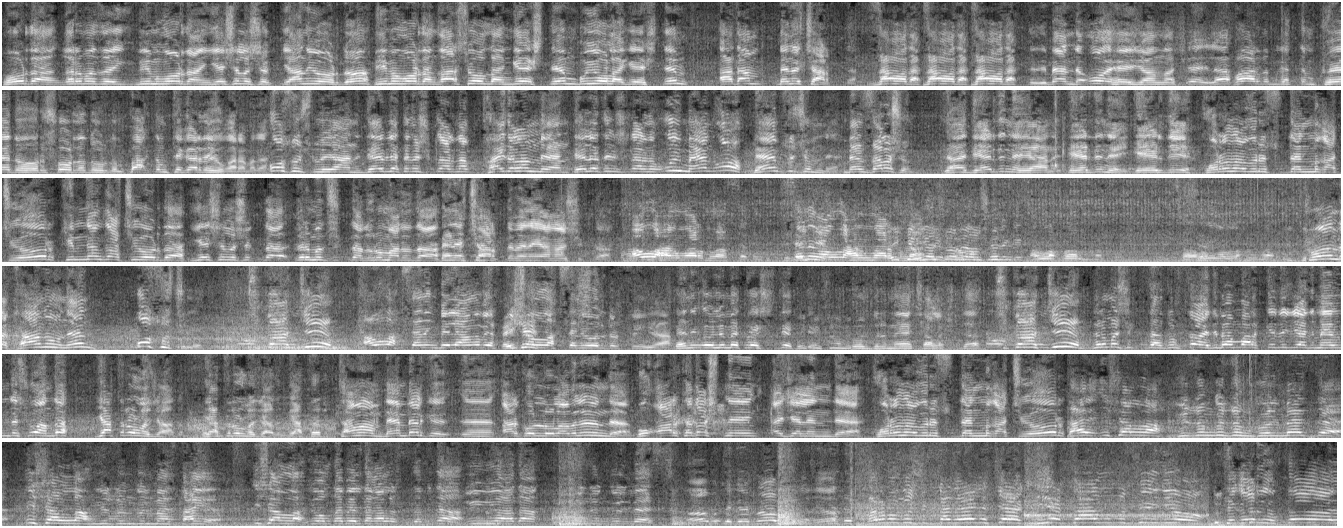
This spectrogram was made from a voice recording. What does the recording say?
Oradan kırmızı bimin oradan yeşil ışık yanıyordu. Bimin oradan karşı yoldan geçtim. Bu yola geçtim. Adam beni çarptı. Zavadak, zavadak, zavadak dedi. Ben de o heyecanla şeyle vardım gittim köye doğru. Şurada durdum. Baktım teker de yok arabada. O suçlu yani. Devletin ışıklarına faydalanmayan, devletin ışıklarına uymayan. Benim suçum ne? Ben sarhoşum. Ya derdi ne yani? Derdi ne? Derdi koronavirüsten mi kaçıyor? Kimden kaçıyor da yeşil ışıkta, kırmızı ışıkta durmadı da beni çarptı beni yanan ışıkta? Allah'ın var mı lan senin? Senin Allah'ın var mı lan? Şöyle Allah var mı lan? Senin Allah'ın var. Şu anda kanunen o suçlu. Şikayetçiyim. Allah senin belanı ver. Peki. İnşallah seni öldürsün ya. Beni ölüme teşhis etti. Öldürmeye çalıştı. Şikayetçiyim. Kırmızı ışıkta dursaydı ben varıp gidecektim evimde şu anda yatır olacaktım. Yatır olacaktım yatır. Tamam ben belki e, alkollü olabilirim de bu arkadaş neyin ecelinde koronavirüsten mi kaçıyor? Dayı inşallah yüzün gözün gülmez de inşallah yüzün gülmez dayı. İnşallah yolda belde kalırsın da bir daha dünyada yüzün gülmez. Aa bu teker ne yapıyorlar ya? Kırmızı ışıkta neye geçecek? Niye kanunu çiğniyor? Teker yok daha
